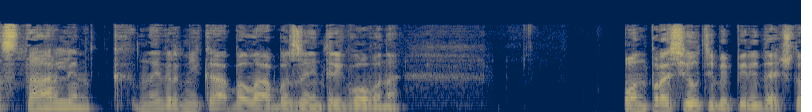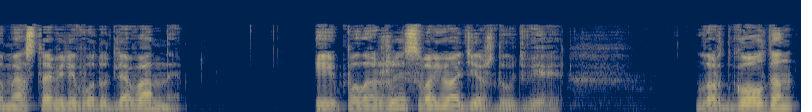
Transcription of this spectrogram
Старлинг наверняка была бы заинтригована. «Он просил тебе передать, что мы оставили воду для ванны, и положи свою одежду у двери». Лорд Голден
